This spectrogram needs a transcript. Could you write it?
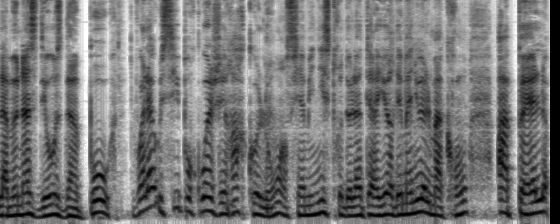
la menace des hausses d'impôts. Voilà aussi pourquoi Gérard Collomb, ancien ministre de l'Intérieur d'Emmanuel Macron, appelle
